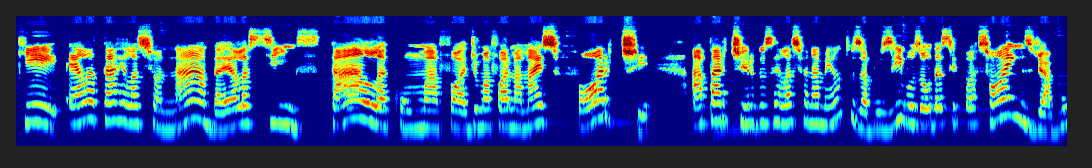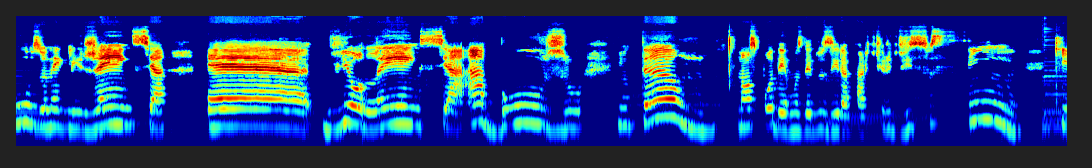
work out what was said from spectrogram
que ela está relacionada, ela se instala com uma, de uma forma mais forte a partir dos relacionamentos abusivos ou das situações de abuso, negligência, é, violência, abuso. Então, nós podemos deduzir a partir disso sim que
